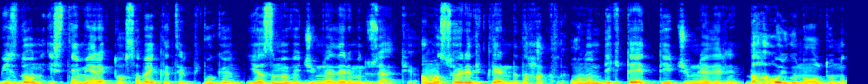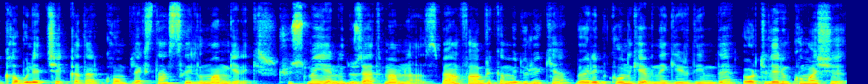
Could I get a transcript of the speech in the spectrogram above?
Biz de onu istemeyerek de olsa bekletirdik. Bugün yazımı ve cümlelerimi düzeltiyor. Ama söylediklerinde de haklı. Onun dikte ettiği cümlelerin daha uygun olduğunu kabul edecek kadar kompleksten sıyrılmam gerekir. Küsme yerini düzeltmem lazım. Ben fabrika müdürüyken böyle bir konuk evine girdiğimde örtülerin kumaşı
